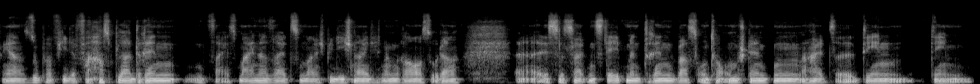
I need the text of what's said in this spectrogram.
ja, super viele Verhaspler drin, sei es meinerseits zum Beispiel, die schneide ich dann raus, oder äh, ist es halt ein Statement drin, was unter Umständen halt äh, den, dem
